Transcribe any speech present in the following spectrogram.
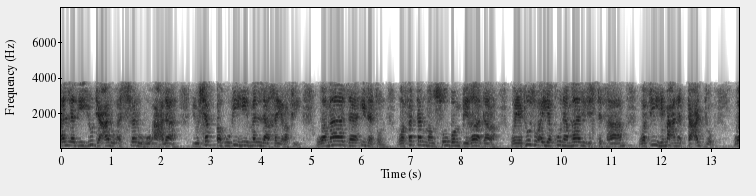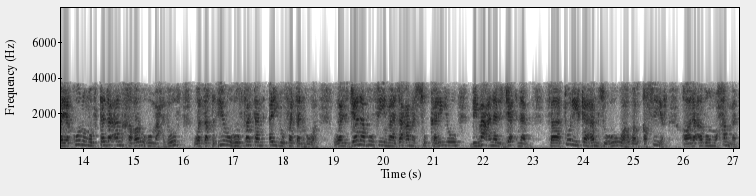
الذي يجعل أسفله أعلاه يشبه به من لا خير فيه. وما زائدة وفتى منصوب بغادر. ويجوز أن يكون ما للاستفهام وفيه معنى التعجب. ويكون مبتدأ خبره محذوف وتقديره فتى أي فتى هو. والجنب فيما زعم السكري بمعنى الجأنب. فترك همزه وهو القصير. قال أبو محمد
